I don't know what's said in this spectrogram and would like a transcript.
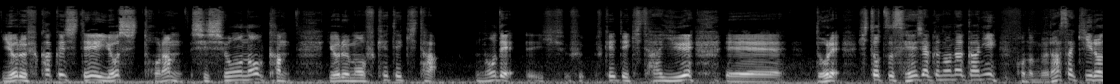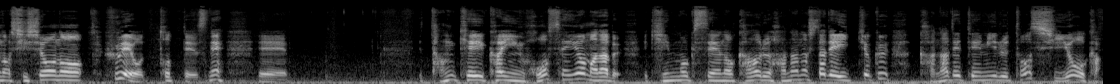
夜深くしてよしとらん、師匠の勘。夜も更けてきたので、ふ、更けてきたゆえ、えー、どれ一つ静寂の中に、この紫色の師匠の笛を取ってですね、えー探検会員法制を学ぶ、金木犀の香る花の下で一曲奏でてみるとしようか。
